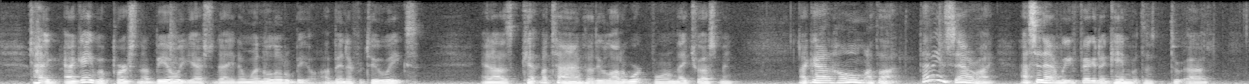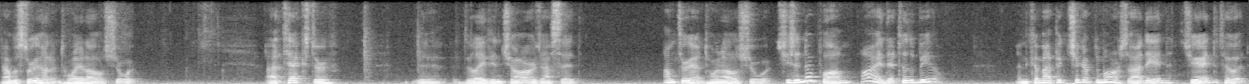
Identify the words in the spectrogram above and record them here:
I, I gave a person a bill yesterday, and it wasn't a little bill. I've been there for two weeks, and I kept my time. I do a lot of work for them. They trust me. I got home. I thought that didn't sound right. I sat down and refigured it. And came up to uh, I was three hundred and twenty dollars short. I texted her, the, the lady in charge. I said, "I'm three hundred twenty dollars short." She said, "No problem. I'll add that to the bill, and come back pick check up tomorrow." So I did. She added to it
